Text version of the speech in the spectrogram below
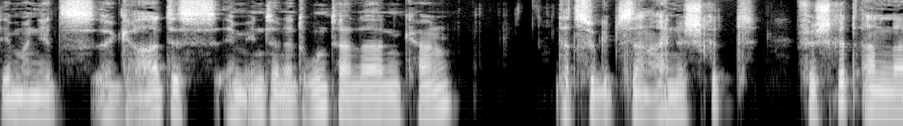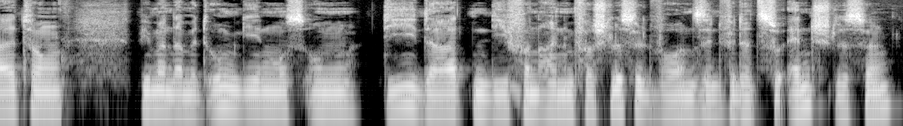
den man jetzt äh, gratis im Internet runterladen kann. Dazu gibt es dann eine Schritt für Schrittanleitung, wie man damit umgehen muss, um die Daten, die von einem verschlüsselt worden sind, wieder zu entschlüsseln.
